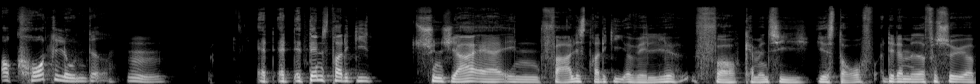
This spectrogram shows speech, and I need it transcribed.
og kortlundet. Mm. At, at, at den strategi, synes jeg, er en farlig strategi at vælge for, kan man sige, Jesdorf. Og det der med at forsøge, at,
